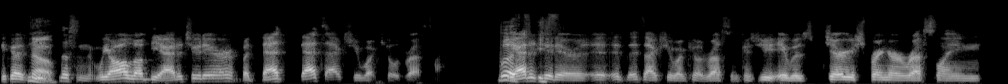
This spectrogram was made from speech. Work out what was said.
Because No. we- listen, we all love the Attitude Era, but that that's actually what killed wrestling. Well, the if- Attitude Era is, is actually what killed wrestling because it was Jerry Springer wrestling.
